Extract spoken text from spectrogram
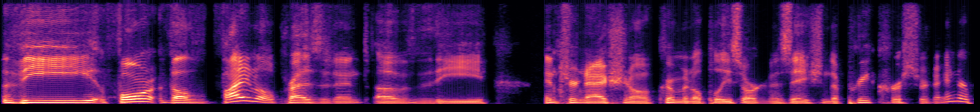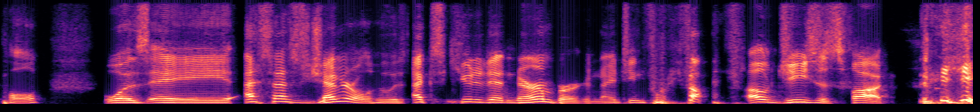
the for the final president of the International Criminal Police Organization, the precursor to Interpol, was a SS general who was executed at Nuremberg in 1945. oh Jesus fuck. yeah.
